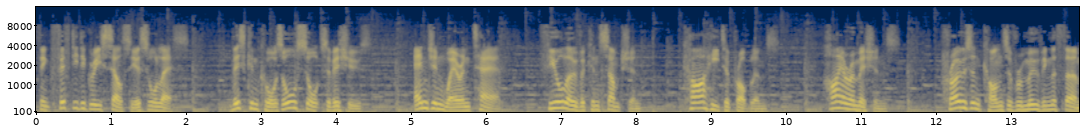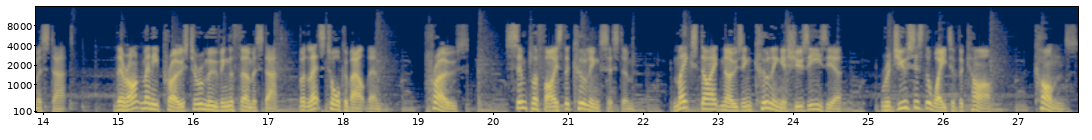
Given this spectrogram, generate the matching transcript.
think 50 degrees Celsius or less. This can cause all sorts of issues. Engine wear and tear, fuel overconsumption, car heater problems, higher emissions. Pros and cons of removing the thermostat. There aren't many pros to removing the thermostat, but let's talk about them. Pros. Simplifies the cooling system. Makes diagnosing cooling issues easier. Reduces the weight of the car. Cons.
